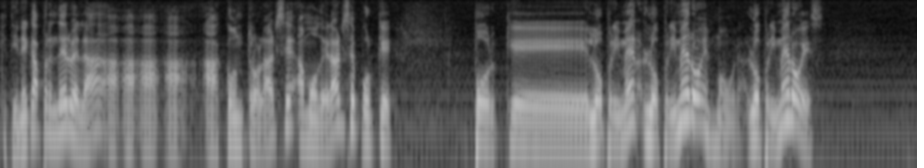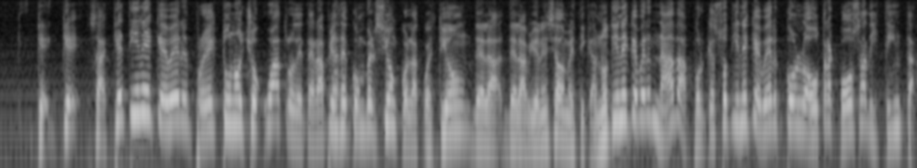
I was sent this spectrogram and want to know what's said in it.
que tiene que aprender, ¿verdad? A controlarse, a moderarse, porque, porque lo primero, lo primero es Moura. Lo primero es ¿Qué, qué- o sea, ¿qué tiene que ver el proyecto 184 de terapias de conversión con la cuestión de la, de la violencia doméstica? No tiene que ver nada, porque eso tiene que ver con la otra cosa distinta.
